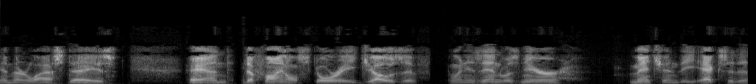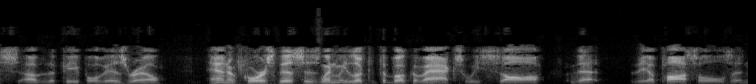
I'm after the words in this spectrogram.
in their last days. And the final story, Joseph, when his end was near, mentioned the exodus of the people of Israel. And of course, this is when we looked at the book of Acts, we saw that the apostles and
